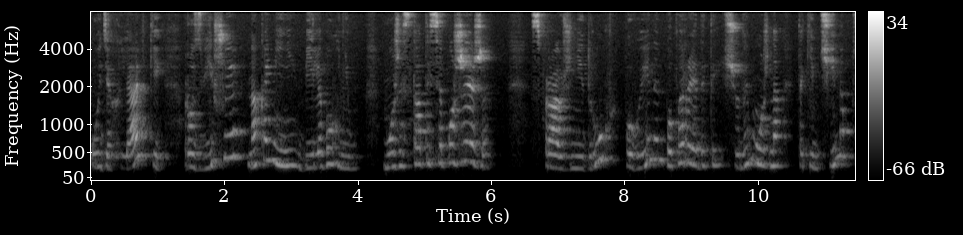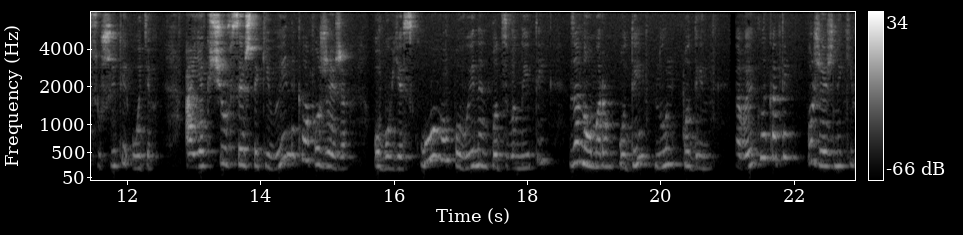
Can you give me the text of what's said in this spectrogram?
одяг ляльки розвішує на каміні біля вогню. Може статися пожежа. Справжній друг повинен попередити, що не можна таким чином сушити одяг. А якщо все ж таки виникла пожежа, обов'язково повинен подзвонити за номером 101 та викликати пожежників.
